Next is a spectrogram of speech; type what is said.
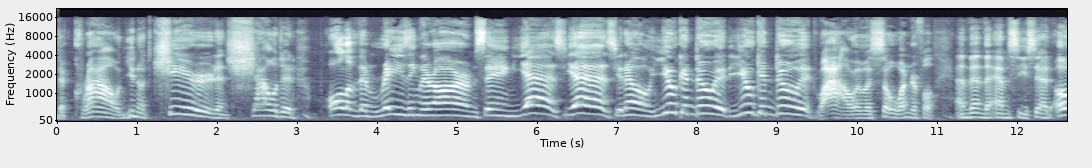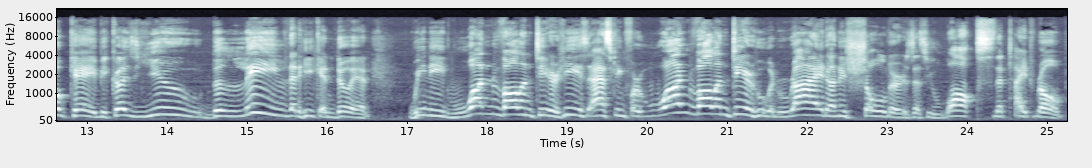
the crowd, you know, cheered and shouted, all of them raising their arms, saying, Yes, yes, you know, you can do it, you can do it. Wow, it was so wonderful. And then the MC said, Okay, because you believe that he can do it, we need one volunteer. He is asking for one volunteer who would ride on his shoulders as he walks the tightrope.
